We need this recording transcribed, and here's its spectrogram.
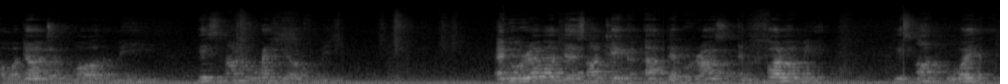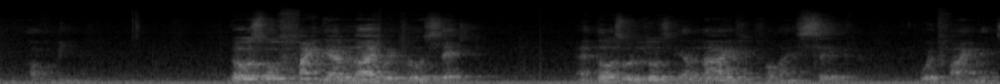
or daughter more than me is not worthy of me. And whoever does not take up the cross and follow me is not worthy of me. Those who find their life will lose it, and those who lose their life for my sake will find it.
